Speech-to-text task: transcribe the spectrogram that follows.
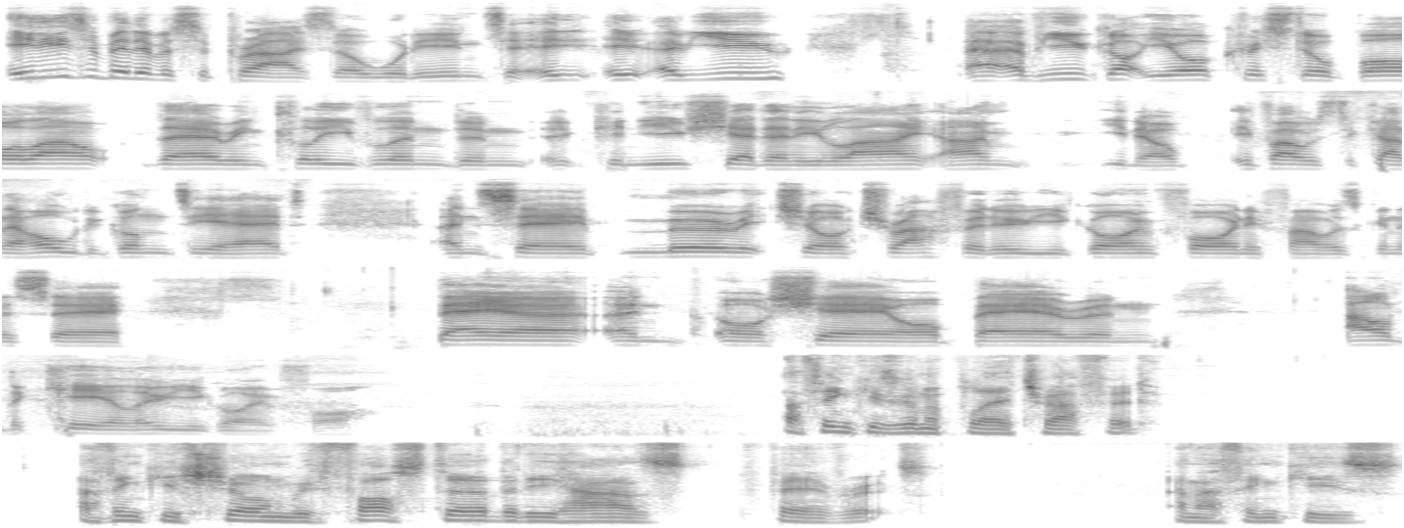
it is a bit of a surprise, though, Woody. Isn't it? Have you uh, have you got your crystal ball out there in Cleveland, and uh, can you shed any light? I'm, you know, if I was to kind of hold a gun to your head and say Muric or Trafford, who you're going for, and if I was going to say Beyer and O'Shea or Beyer and Al-Dakhil, who are you going for? I think he's going to play Trafford. I think he's shown with Foster that he has favourites and I think he's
